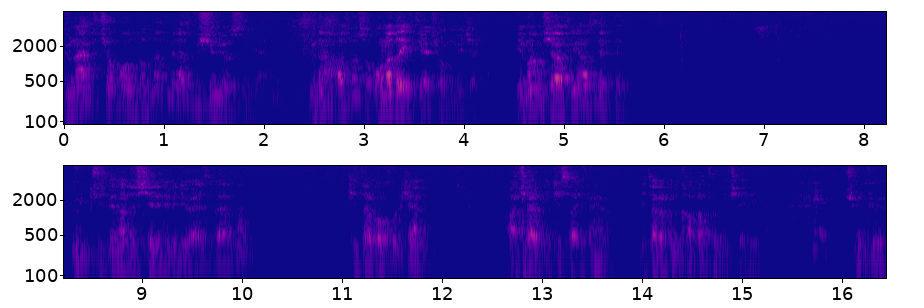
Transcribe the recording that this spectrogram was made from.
Günah çok olduğundan biraz düşünüyorsun yani. Günah az olsa ona da ihtiyaç olmayacak. İmam Şafii Hazretleri 300 bin hadis-i şerifi biliyor ezberden. Kitap okurken açar iki sayfaya bir tarafını kapatır içeriğine. Çünkü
